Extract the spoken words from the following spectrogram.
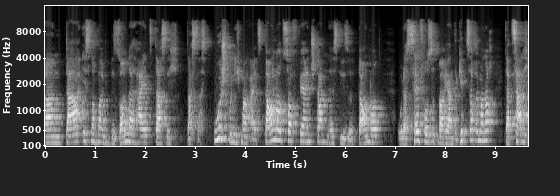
Ähm, da ist nochmal die Besonderheit, dass ich, dass das ursprünglich mal als Download-Software entstanden ist. Diese Download- oder Self-Hosted-Variante gibt es auch immer noch. Da zahle ich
